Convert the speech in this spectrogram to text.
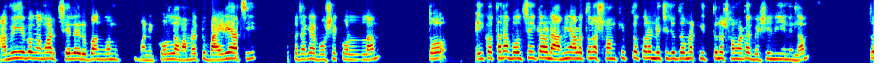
আমি এবং আমার ছেলে রূপাঙ্গন মানে করলাম, আমরা একটু বাইরে আছি, একটা জায়গায় বসে করলাম। তো এই কথাটা বলছি এই কারণে আমি আলোচনা সংক্ষিপ্ত করে নিচ্ছি যদি আমরা কীর্তনের সময়টা বেশি নিয়ে নিলাম। তো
